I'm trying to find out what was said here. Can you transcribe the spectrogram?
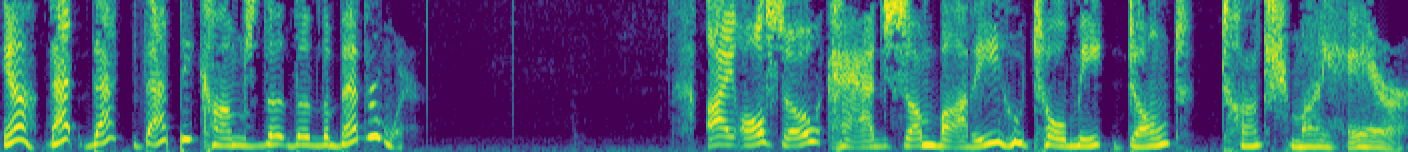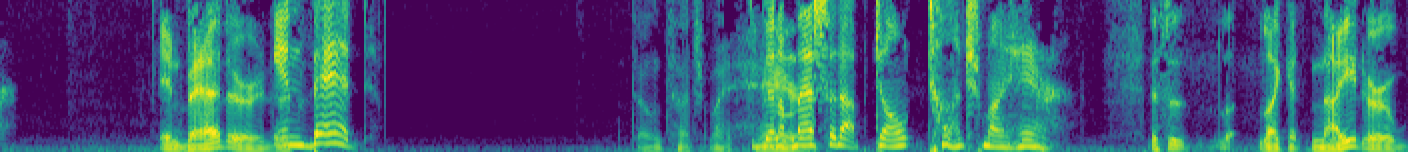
Yeah, that that that becomes the, the, the bedroom wear. I also had somebody who told me, don't touch my hair in bed or in bed. Don't touch my hair. You're going to mess it up. Don't touch my hair. This was like at night or like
